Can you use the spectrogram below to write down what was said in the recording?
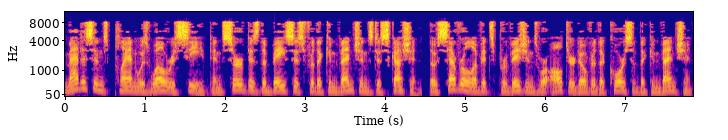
Madison's plan was well received and served as the basis for the convention's discussion, though several of its provisions were altered over the course of the convention.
